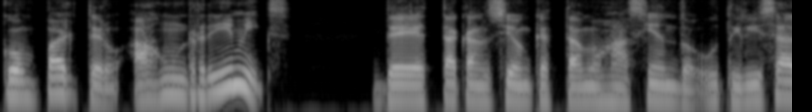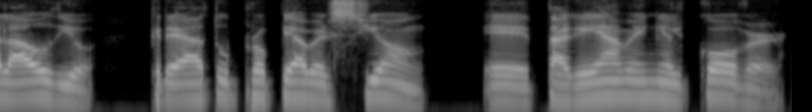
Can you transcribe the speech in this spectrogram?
compártelo, haz un remix de esta canción que estamos haciendo. Utiliza el audio, crea tu propia versión, eh, taguéame en el cover,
